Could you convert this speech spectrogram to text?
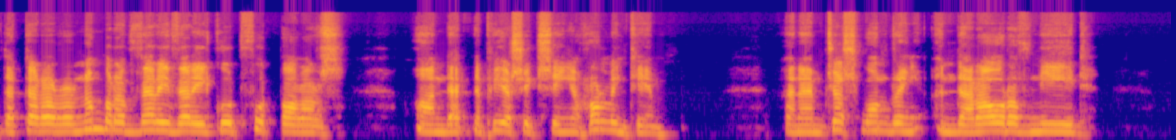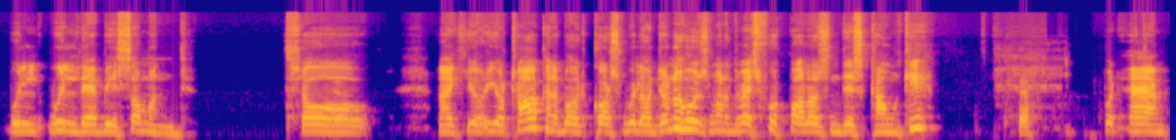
that there are a number of very, very good footballers on that Na senior hurling team. And I'm just wondering, in their hour of need, will will they be summoned? So, yeah. like you're, you're talking about, of course, Will O'Donoghue is one of the best footballers in this county. Yeah. But um,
